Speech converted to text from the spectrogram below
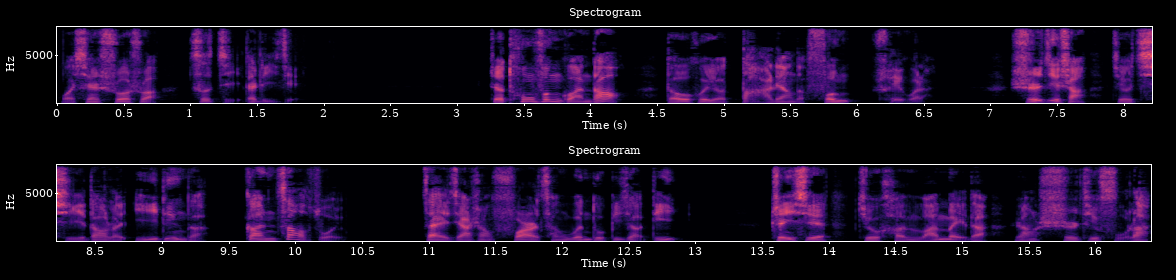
我先说说自己的理解。这通风管道都会有大量的风吹过来，实际上就起到了一定的干燥作用。再加上负二层温度比较低，这些就很完美的让尸体腐烂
